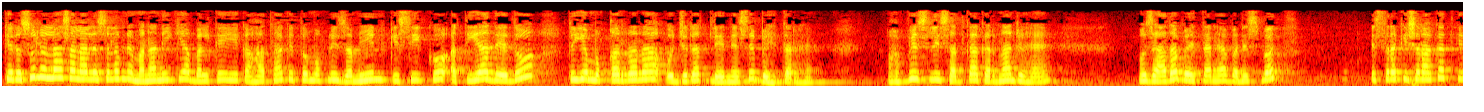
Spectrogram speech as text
کہ رسول اللہ صلی اللہ علیہ وسلم نے منع نہیں کیا، بلکہ یہ کہا تھا کہ تم اپنی زمین کسی کو عطیہ دے دو تو یہ مقررہ اجرت لینے سے بہتر ہے۔ آبویسلی صدقہ کرنا جو ہے وہ زیادہ بہتر ہے بنسبت اس طرح کی شراکت کے۔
